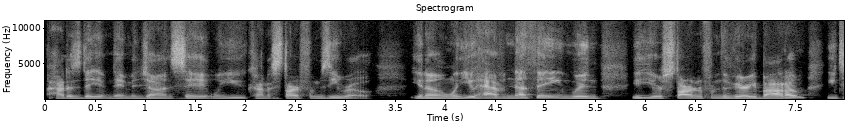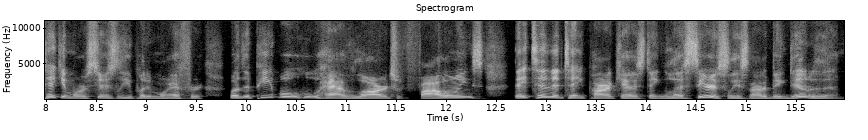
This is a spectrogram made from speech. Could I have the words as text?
how does Daymond John say it? When you kind of start from zero you know, when you have nothing, when you're starting from the very bottom, you take it more seriously, you put in more effort. But the people who have large followings, they tend to take podcasting less seriously. It's not a big deal to them,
